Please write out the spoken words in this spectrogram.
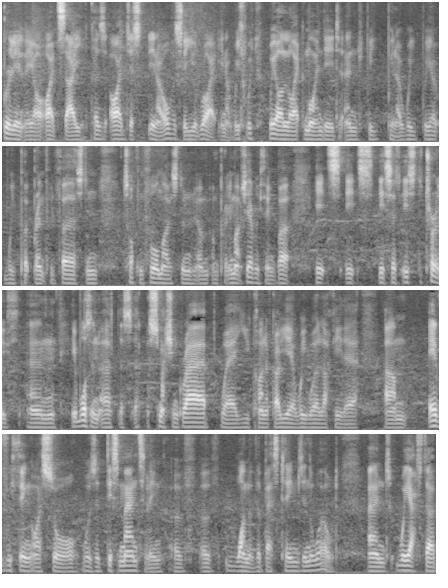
brilliantly, I'd say, because I just, you know, obviously you're right. You know, we we, we are like-minded, and we, you know, we, we we put Brentford first and top and foremost, and, and, and pretty much everything. But it's it's it's a, it's the truth, and it wasn't a, a, a, smash and grab where you kind of go, yeah, we were lucky there. Um, everything I saw was a dismantling of of one of the best teams in the world, and we have to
